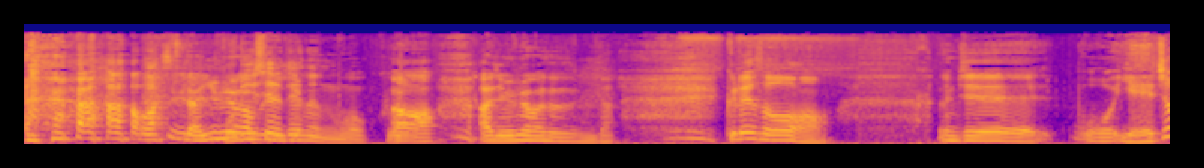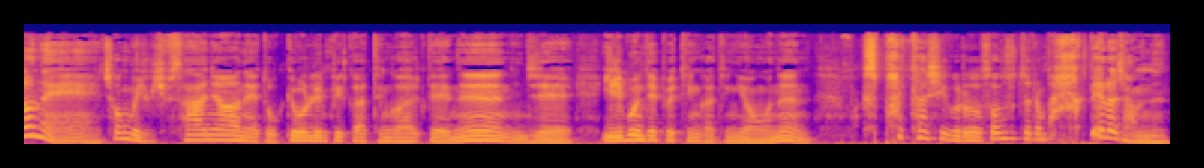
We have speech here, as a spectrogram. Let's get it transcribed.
맞습니다. 유명한 우리 세대는 뭐 그, 아, 아주 유명한 선수입니다. 그래서 이제 뭐 예전에 1964년에 도쿄올림픽 같은 거 할 때는 이제 일본 대표팀 같은 경우는 스파타식으로 선수들을 막 때려잡는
